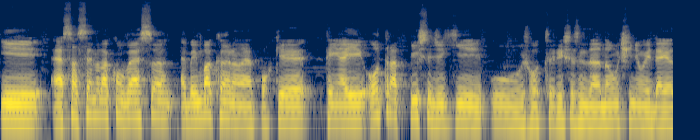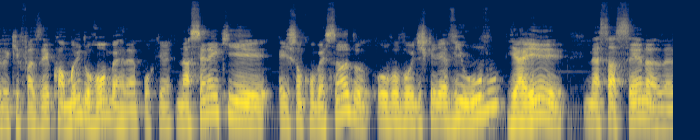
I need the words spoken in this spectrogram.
E essa cena da conversa é bem bacana, né? Porque tem aí outra pista de que os roteiristas ainda não tinham ideia do que fazer com a mãe do Homer, né? Porque na cena em que eles estão conversando, o vovô diz que ele é viúvo, e aí nessa cena né,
